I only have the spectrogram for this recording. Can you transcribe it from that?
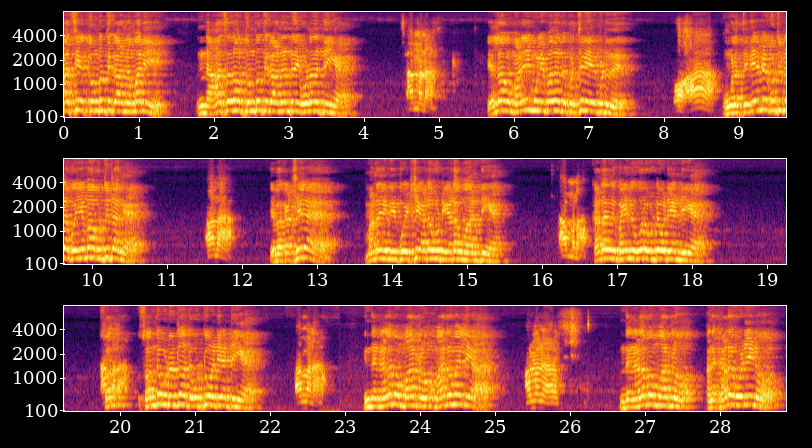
ஆசையை துன்பத்துக்கான மாதிரி இந்த ஆசை தான் துன்பத்துக்கானன்றதை உணர்ந்துட்டீங்க. ஆமாண்ணா எல்லாம் மனைவி மூலியமா தான் இந்த பிரச்சனை ஏற்படுது. உங்களை தெரியாம கொடுத்துட்டா கொஞ்சமா கொடுத்துட்டாங்க. ஆண்ணா இப்ப கட்சியில மன நிம்மதி போயிடுச்சு இடம் விட்டு இடம் வாங்கிட்டீங்க. ஆமாண்ணா. கடனுக்கு பயந்து ஊரை விட்டு வண்டியாண்டீங்க. சொந்த வீடு இருந்தா அதை விட்டு வண்டியாண்டீங்க. ஆமாண்ணா. இந்த நிலைமை மாறணும். மாறணுமா இல்லையா? ஆமாண்ணா. இந்த நிலைமை மாறணும். அந்த கடன் ஒழியணும்.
